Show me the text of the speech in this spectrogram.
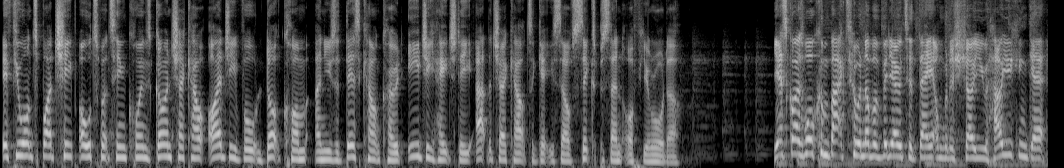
If you want to buy cheap Ultimate Team coins, go and check out igvault.com and use a discount code EGHD at the checkout to get yourself 6% off your order. Yes guys, welcome back to another video. Today I'm going to show you how you can get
